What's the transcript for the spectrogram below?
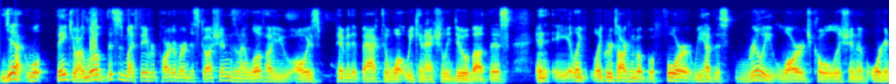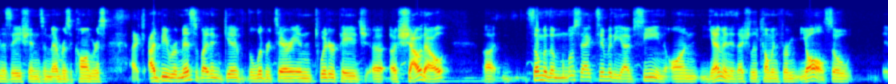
Yeah, well, thank you. I love this is my favorite part of our discussions, and I love how you always pivot it back to what we can actually do about this and eh, like like we were talking about before, we have this really large coalition of organizations and members of Congress. I, would be remiss if I didn't give the Libertarian Twitter page a, a shout out. Uh, some of the most activity I've seen on Yemen is actually coming from y'all. So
